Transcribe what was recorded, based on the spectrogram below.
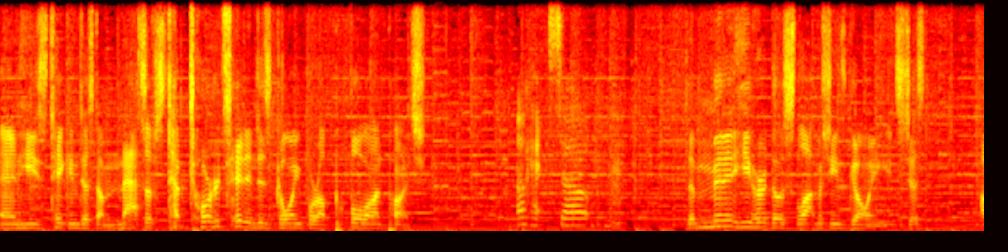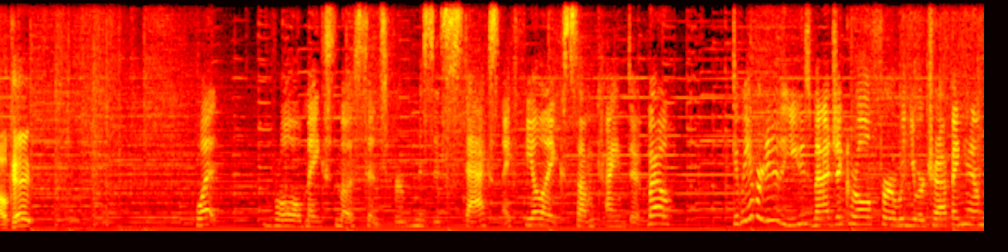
And he's taking just a massive step towards it and just going for a full on punch. Okay, so hmm. The minute he heard those slot machines going, it's just, okay, what roll makes the most sense for Mrs. Stacks? I feel like some kind of well. Did we ever do the use magic roll for when you were trapping him?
